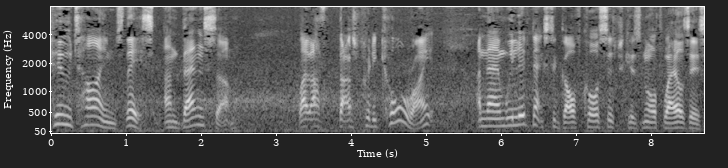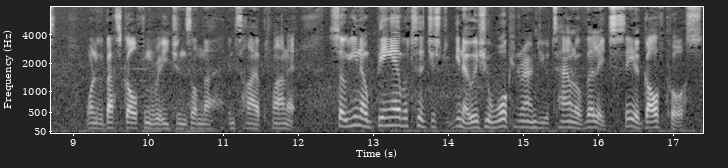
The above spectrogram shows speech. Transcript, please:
two times this and then some like that's that was pretty cool, right? And then we lived next to golf courses because North Wales is one of the best golfing regions on the entire planet. So, you know, being able to just, you know, as you're walking around your town or village, see a golf course,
